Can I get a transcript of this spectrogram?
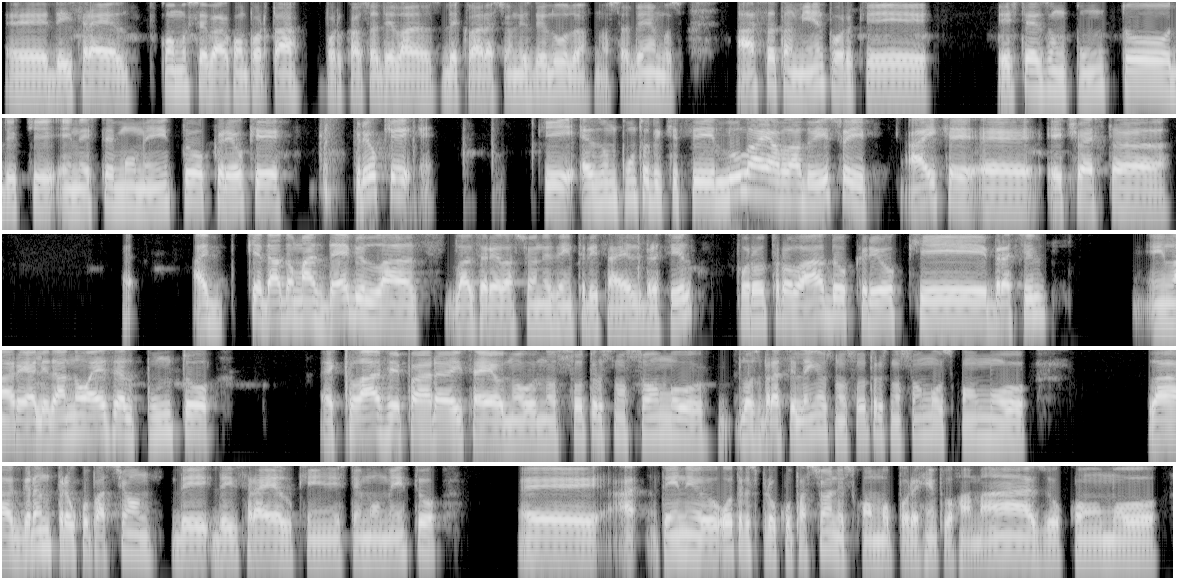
eh, de Israel como se vai comportar por causa das declarações de Lula, não sabemos. Hasta também porque este é um ponto de que en este momento creo que creo que que é um ponto de que se Lula ha falado isso e há que eh, hecho esta ha quedado mais débil as as relações entre Israel e Brasil. Por outro lado, creio que Brasil, em la realidade, não é o ponto é clave para Israel. No, nosotros não somos, os brasileiros, nosotros não somos como la gran preocupación de, de Israel, que en este momento eh, tiene otras preocupaciones, como por ejemplo Hamas o como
